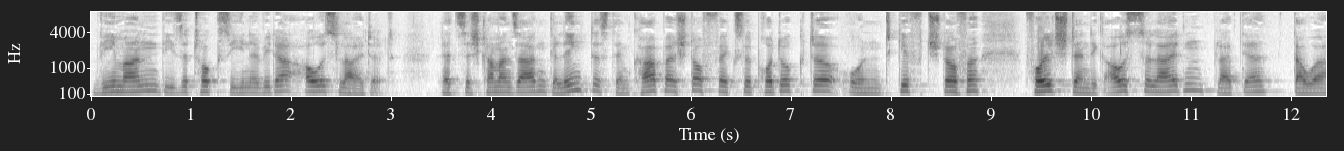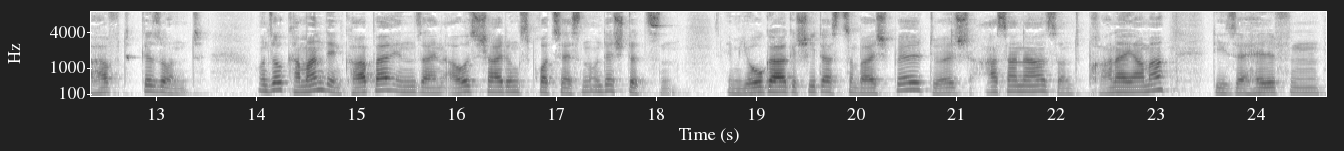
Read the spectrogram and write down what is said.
wie man diese Toxine wieder ausleitet. Letztlich kann man sagen, gelingt es dem Körper, Stoffwechselprodukte und Giftstoffe vollständig auszuleiten, bleibt er dauerhaft gesund. Und so kann man den Körper in seinen Ausscheidungsprozessen unterstützen. Im Yoga geschieht das zum Beispiel durch Asanas und Pranayama, Diese helfen,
